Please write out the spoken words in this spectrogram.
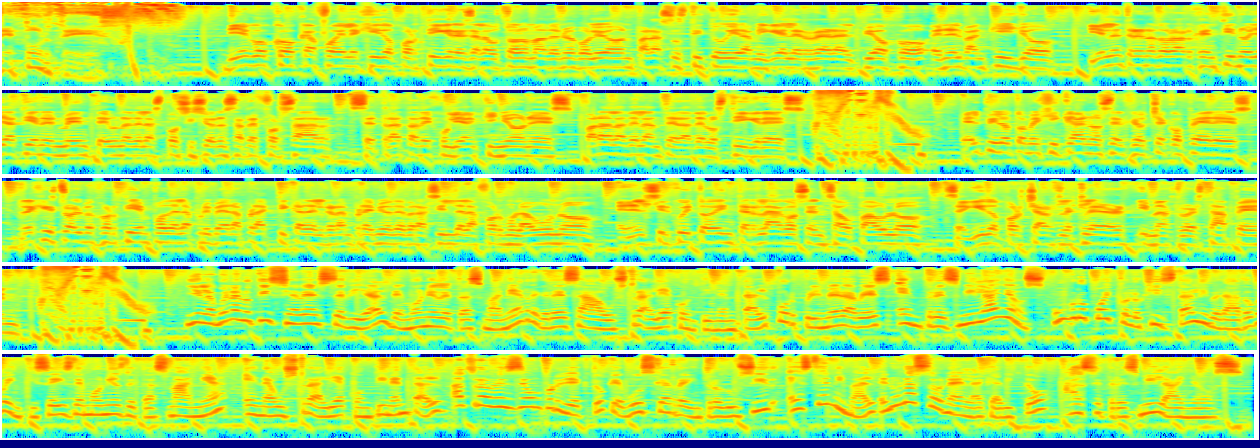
Deportes. Diego Coca fue elegido por Tigres de la Autónoma de Nuevo León para sustituir a Miguel Herrera el Piojo en el banquillo y el entrenador argentino ya tiene en mente una de las posiciones a reforzar. Se trata de Julián Quiñones para la delantera de los Tigres. El piloto mexicano Sergio Checo Pérez registró el mejor tiempo de la primera práctica del Gran Premio de Brasil de la Fórmula 1 en el circuito de Interlagos en Sao Paulo, seguido por Charles Leclerc y Max Verstappen. Y en la buena noticia de este día, el demonio de Tasmania regresa a Australia continental por primera vez en 3.000 años. Un grupo ecologista ha liberado 26 demonios de Tasmania en Australia continental a través de un proyecto que busca reintroducir este animal en una zona en la que habitó hace 3.000 años.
